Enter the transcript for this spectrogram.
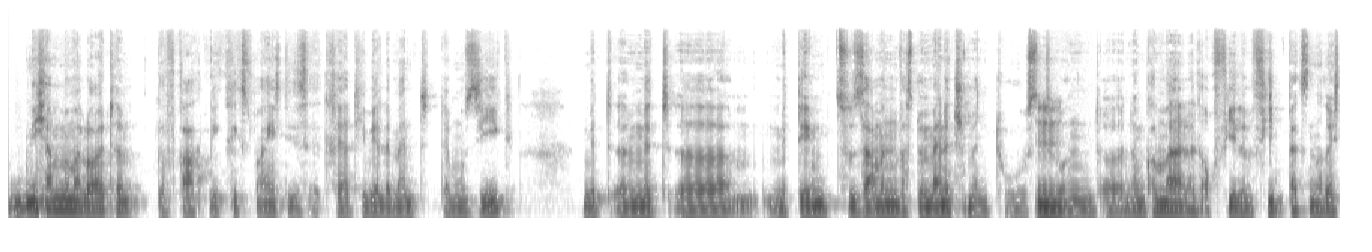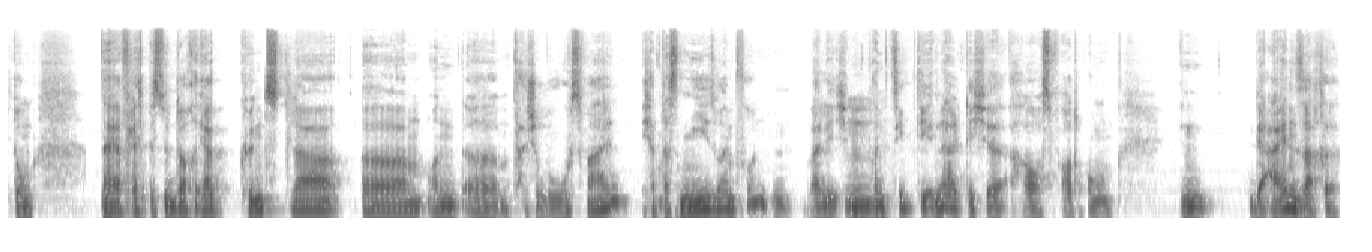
mich haben immer Leute gefragt, wie kriegst du eigentlich dieses kreative Element der Musik mit, äh, mit, äh, mit dem zusammen, was du im Management tust. Mhm. Und äh, dann kommen halt auch viele Feedbacks in Richtung, naja, vielleicht bist du doch eher Künstler ähm, und äh, falsche Berufswahl. Ich habe das nie so empfunden, weil ich mhm. im Prinzip die inhaltliche Herausforderung in der einen Sache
